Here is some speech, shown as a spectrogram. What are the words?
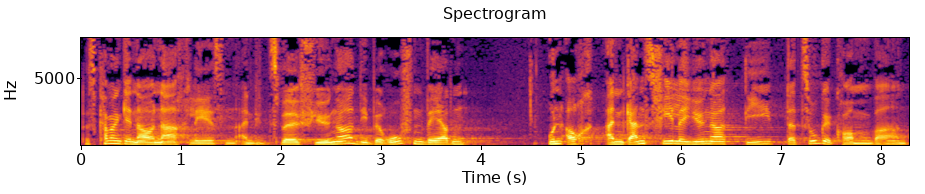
Das kann man genau nachlesen. An die zwölf Jünger, die berufen werden und auch an ganz viele Jünger, die dazugekommen waren,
